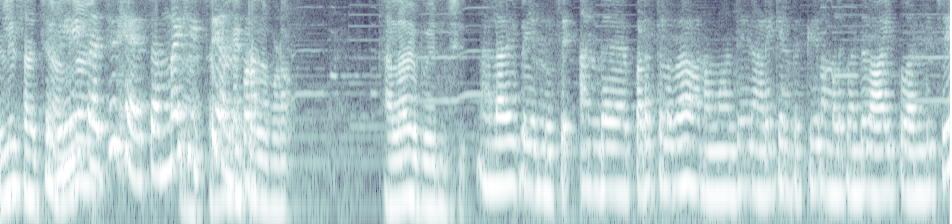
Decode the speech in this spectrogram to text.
ரிலீஸ் ஆச்சு ரிலீஸ் ஆச்சு. செம்ம ஹிட் அந்த படம். நல்லாவே போயிருந்துச்சு. நல்லாவே போயிருந்துச்சு. அந்த படத்துல தான் நம்ம வந்து நடிக்கிறதுக்கு நம்மளுக்கு வந்து வாய்ப்பு வந்துச்சு.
